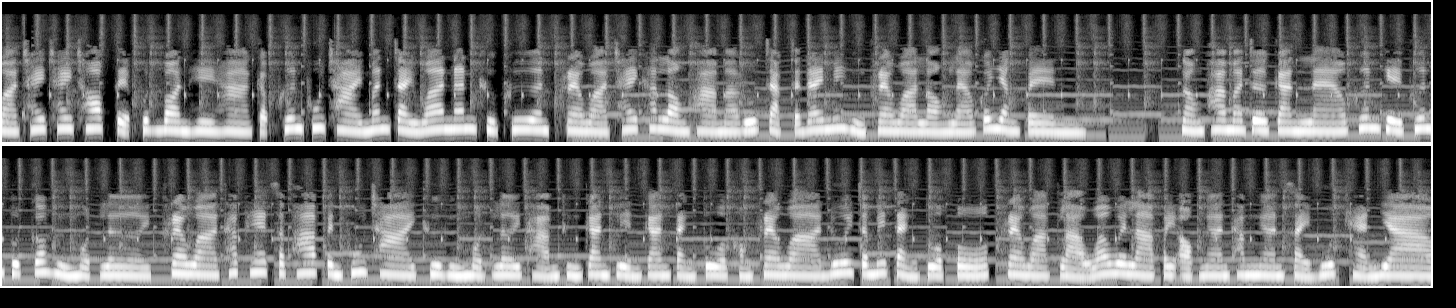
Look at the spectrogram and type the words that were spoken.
วาใช่ใช่ชอบเตะฟุตบอลเฮฮากับเพื่อนผู้ชายมั่นใจว่านั่นคือเพื่อน แพรวาใช่ข้าลองพามารู้จักจะได้ไม่หึงแพรวาลองแล้วก็ยังเป็น สองพามาเจอกันแล้วเพื่อนเกย์เพื่อนปุ๊ดก็หึงหมดเลยแพรวาถ้าเพศสภาพเป็นผู้ชายคือหึงหมดเลยถามถึงการเปลี่ยนการแต่งตัวของแพรวาด้วยจะไม่แต่งตัวโป๊แพรวากล่าวว่าเวลาไปออกงานทำงานใส่ฮูดแขนยาว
